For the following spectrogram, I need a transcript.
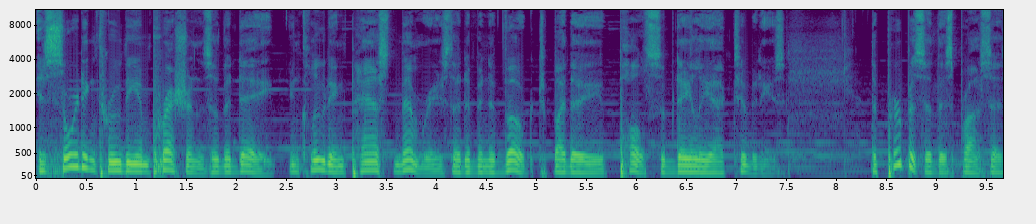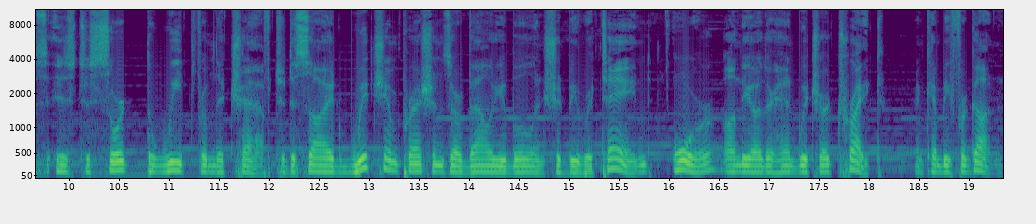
is sorting through the impressions of the day, including past memories that have been evoked by the pulse of daily activities. The purpose of this process is to sort the wheat from the chaff, to decide which impressions are valuable and should be retained, or, on the other hand, which are trite and can be forgotten.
